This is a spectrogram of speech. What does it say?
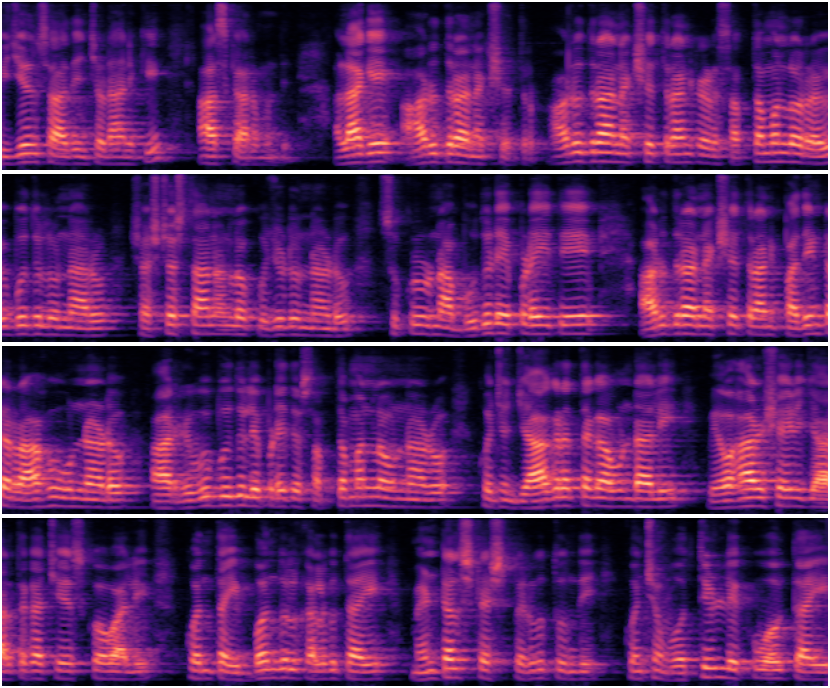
విజయం సాధించడానికి ఆస్కారం ఉంది. అలాగే ఆరుద్ర నక్షత్రం. ఆరుద్ర నక్షత్రానికి అక్కడ సప్తమంలో రవి బుధులు ఉన్నారు. షష్ఠ స్థానంలో కుజుడు ఉన్నాడు. శుక్రుడు నా బుధుడు ఎప్పుడైతే ఆరుద్ర నక్షత్రానికి పదింట రాహు ఉన్నాడో ఆ రవి బుధులు ఎప్పుడైతే సప్తమంలో ఉన్నారో కొంచెం జాగ్రత్తగా ఉండాలి వ్యవహార శైలి జాగ్రత్తగా చేసుకోవాలి. కొంత ఇబ్బందులు కలుగుతాయి మెంటల్ స్ట్రెస్ పెరుగుతుంది కొంచెం ఒత్తిళ్ళు ఎక్కువ అవుతాయి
